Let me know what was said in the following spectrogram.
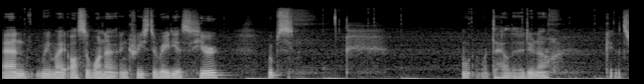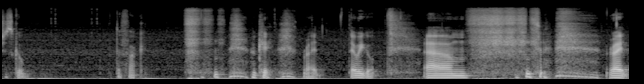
and we might also want to increase the radius here. Oops. What the hell did I do now? Okay, let's just go. What the fuck? okay, right. There we go. Um, right.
